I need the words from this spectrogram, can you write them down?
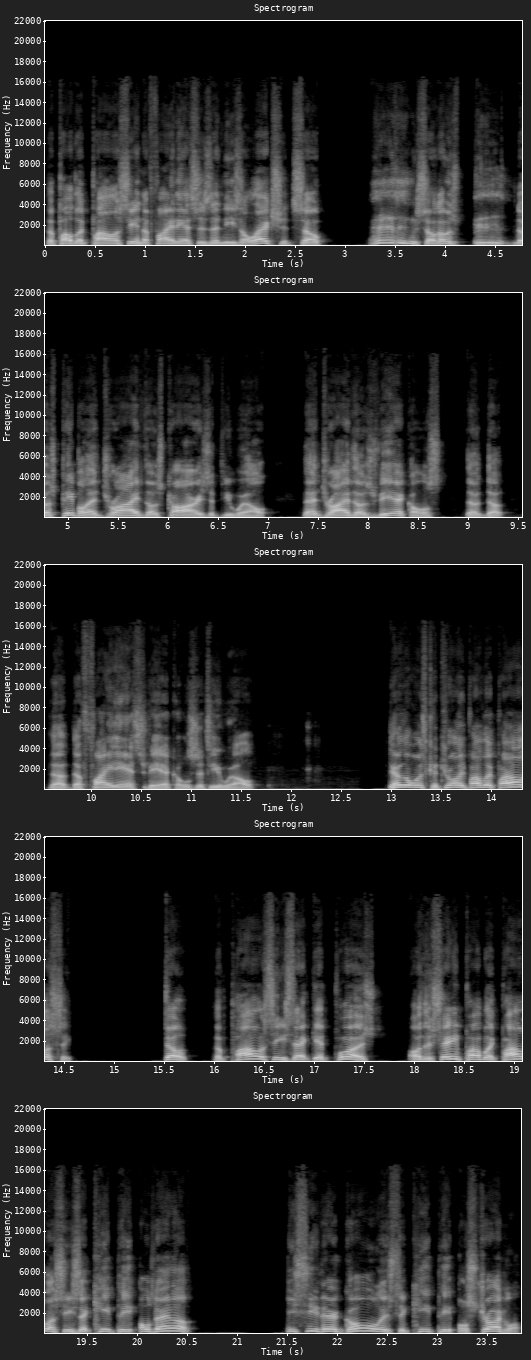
the public policy and the finances in these elections. So, so those those people that drive those cars, if you will, that drive those vehicles, the the the, the finance vehicles, if you will, they're the ones controlling public policy. So the policies that get pushed are the same public policies that keep people down. You see, their goal is to keep people struggling.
